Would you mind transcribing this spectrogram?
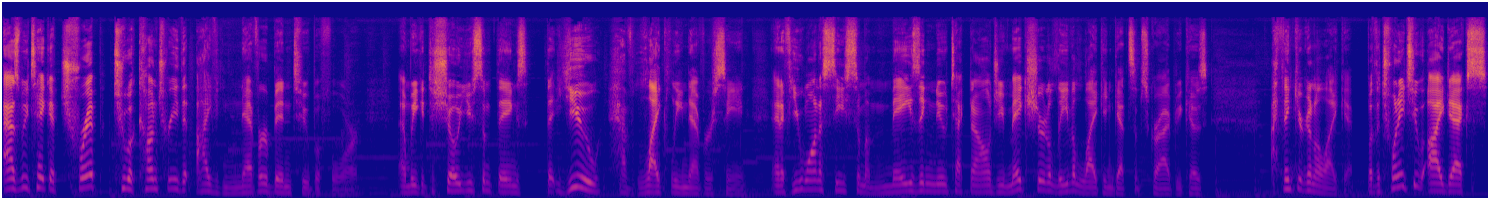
as we take a trip to a country that I've never been to before and we get to show you some things that you have likely never seen. And if you want to see some amazing new technology, make sure to leave a like and get subscribed because I think you're going to like it. But the 22 IDEX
